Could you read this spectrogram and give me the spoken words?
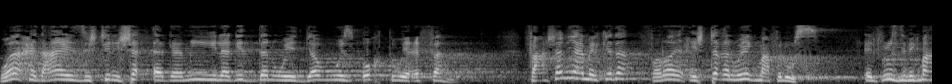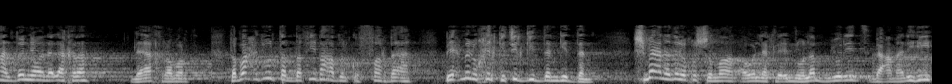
واحد عايز يشتري شقة جميلة جدا ويتجوز أخت ويعفها. فعشان يعمل كده فرايح يشتغل ويجمع فلوس. الفلوس دي بيجمعها الدنيا ولا الآخرة الآخرة برضه. طب واحد يقول طب ده في بعض الكفار بقى بيعملوا خير كتير جدا جدا. اشمعنى دول يخشوا النار؟ أقول لك لأنه لم يرد بعمله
